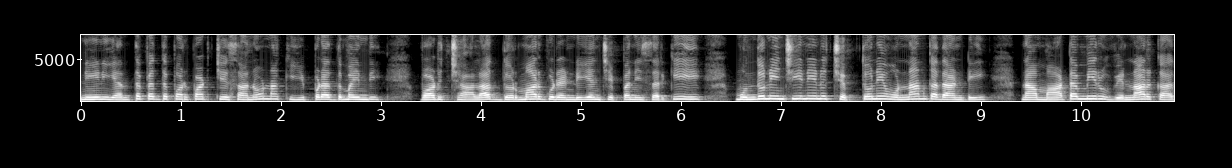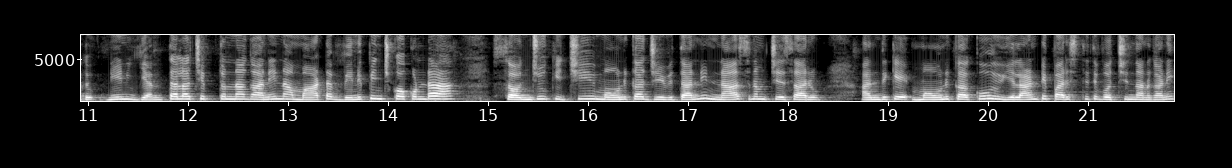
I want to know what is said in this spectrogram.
నేను ఎంత పెద్ద పొరపాటు చేశానో నాకు ఇప్పుడు అర్థమైంది. వాడు చాలా దుర్మార్గుడండి అని చెప్పనేసరికి ముందు నుంచి నేను చెప్తూనే ఉన్నాను కదా ఆంటీ. నా మాట మీరు విన్నారు కాదు. నేను ఎంతలా చెప్తున్నా కానీ నా మాట వినిపించుకోకుండా సంజుకిచ్చి మౌనిక జీవితాన్ని నాశనం చేశారు. అందుకే మౌనికకు ఇలాంటి పరిస్థితి వచ్చిందనగాని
